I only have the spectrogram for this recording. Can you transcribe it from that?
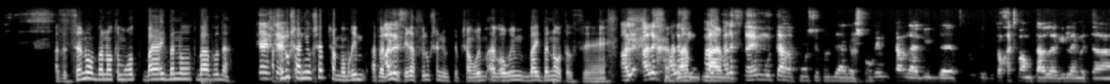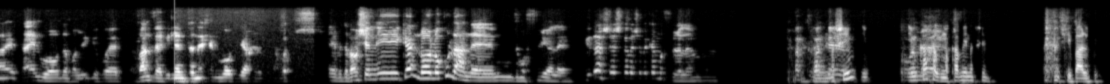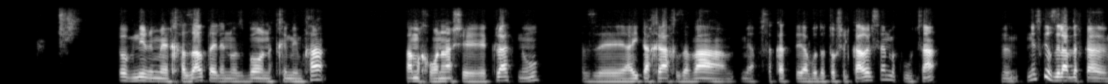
אז אצלנו הבנות אומרות ביי בנות בעבודה. כן, כן. אפילו שאני יושב שם אומרים, אבל הנה, תראה, אפילו שאני יושב שם אומרים ביי בנות, אז... אה, א', להם מותר, כמו שאתה יודע, לשחורים מותר להגיד, אה, בתוך עצמם מותר להגיד להם את ה-N-word, אבל יבוא יוון ויגיד להם את ה-N-word ויחד. אה, ודבר שני, כן, לא כולן זה מפריע להם. אני יודע שיש כאלה שזה כן מפריע להם. נשים? אם ככה, אז מכבי נשים. קיבלתי. טוב, ניר, אם חזרת אלינו, אז בואו נתחיל ממך. פעם אחרונה שהקלטנו, אז uh, היית אחרי האכזבה מהפסקת עבודתו של קרלסן בקבוצה. ואני אזכיר, זה לאו דווקא,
